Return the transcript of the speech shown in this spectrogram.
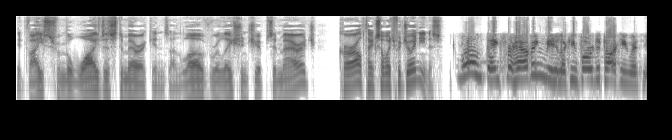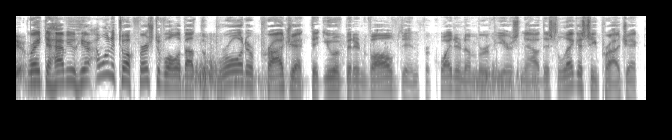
advice from the wisest Americans on love, relationships, and marriage. Karl, thanks so much for joining us. Well, thanks for having me. Looking forward to talking with you. Great to have you here. I want to talk first of all about the broader project that you have been involved in for quite a number of years now, this legacy project,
